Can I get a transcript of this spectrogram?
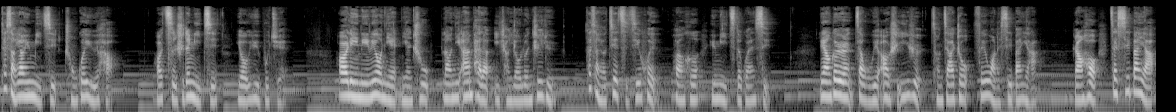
他想要与米奇重归于好，而此时的米奇犹豫不决。二零零六年年初，老尼安排了一场游轮之旅，他想要借此机会缓和与米奇的关系。两个人在五月二十一日从加州飞往了西班牙，然后在西班牙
